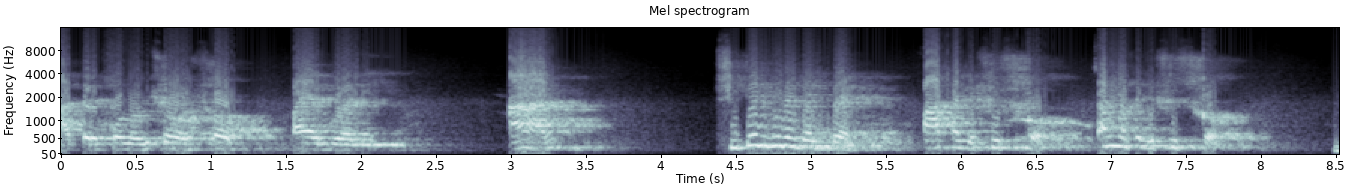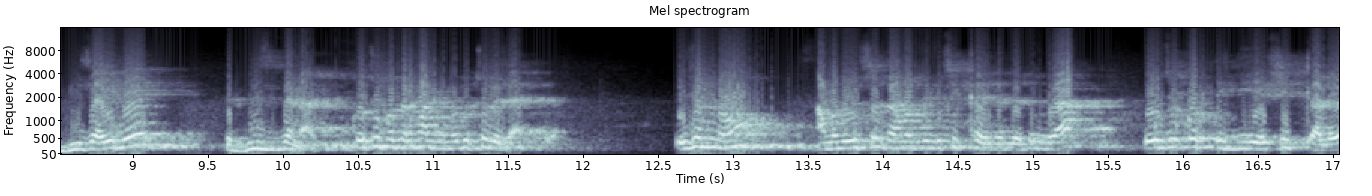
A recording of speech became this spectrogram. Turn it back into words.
হাতের কোন সহ সব পায়ের গোড়ালি। আর শীতের দিনে দেখবেন, পা থাকে শুষ্ক, চামড়া থেকে শুষ্ক। ভিজাইলে ভিজবে না কচু পাতার পানির মতো চলে যায়। এই জন্য আমাদের উৎসব আমাদেরকে শিক্ষা দিতেন যে তোমরা উজু করতে গিয়ে শীতকালে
